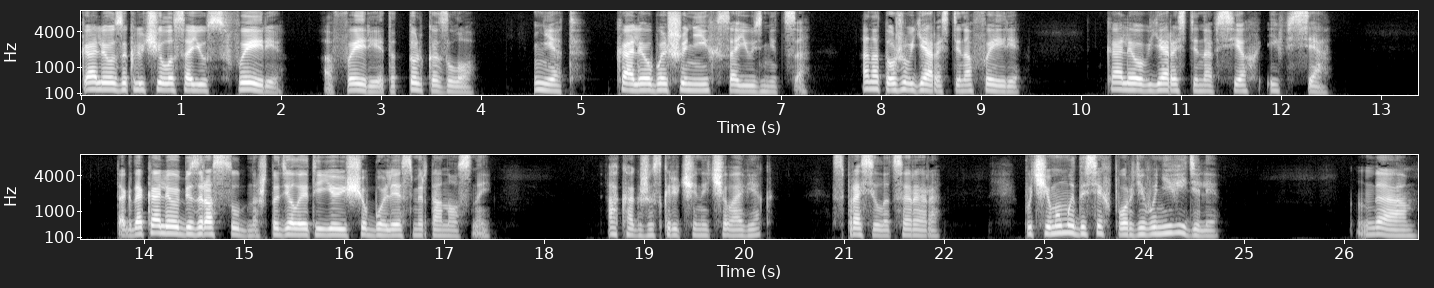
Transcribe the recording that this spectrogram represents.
Калио заключила союз с Фейри, а Фейри — это только зло. Нет, Калио больше не их союзница. Она тоже в ярости на Фейри. Калио в ярости на всех и вся. Тогда Калио безрассудно, что делает ее еще более смертоносной. «А как же скрюченный человек?» — спросила Церера. «Почему мы до сих пор его не видели?» «Да,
